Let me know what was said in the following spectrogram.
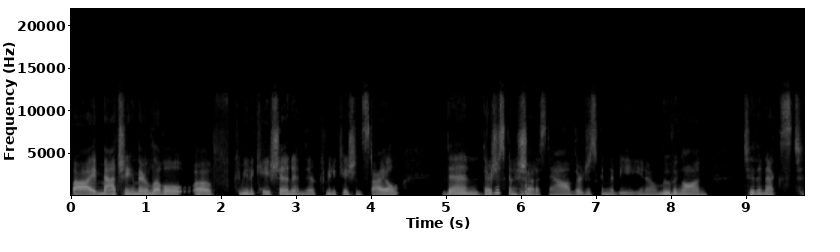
by matching their level of communication and their communication style, then they're just going to shut us down. They're just going to be, you know, moving on to the next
